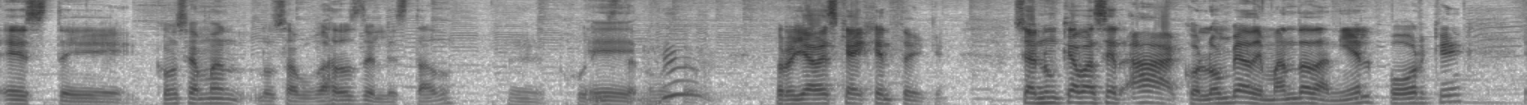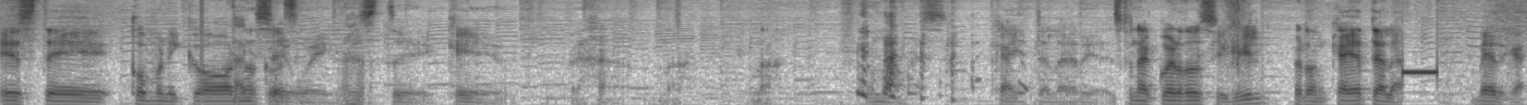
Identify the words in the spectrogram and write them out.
este, ¿cómo se llaman los abogados del Estado? Eh, jurista, Eh, no me acuerdo. Pero ya ves que hay gente que, sea, nunca va a ser, ah, Colombia demanda a Daniel porque, este, comunicó, Tal no sé, güey, este, que, ajá, no, no, no mames, cállate a la verga. Es un acuerdo civil, perdón, cállate a la verga.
